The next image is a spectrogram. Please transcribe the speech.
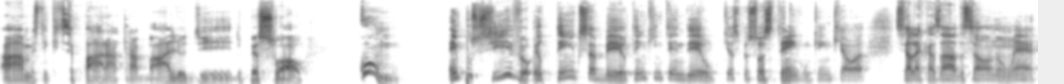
Ah, mas tem que separar trabalho de, do pessoal. Como? É impossível. Eu tenho que saber, eu tenho que entender o que as pessoas têm, com quem que ela, se ela é casada, se ela não é,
